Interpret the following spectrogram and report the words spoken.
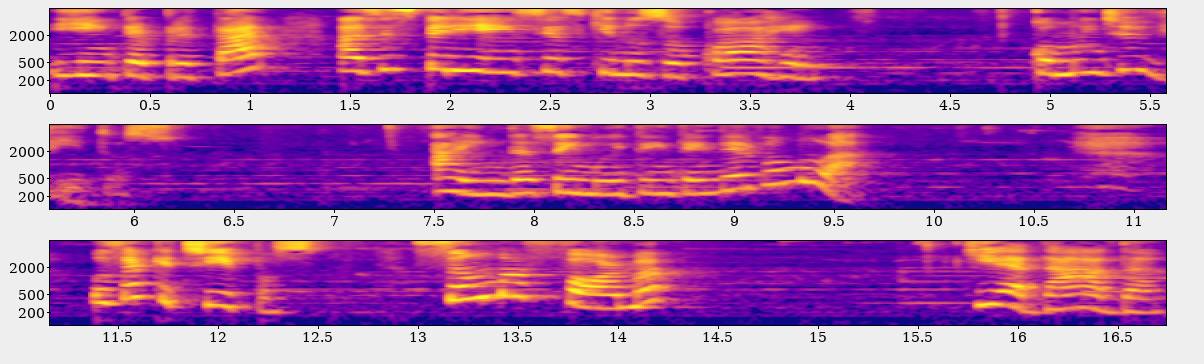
e interpretar as experiências que nos ocorrem como indivíduos. Ainda sem muito entender, vamos lá. Os arquetipos são uma forma que é dada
